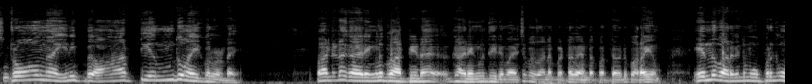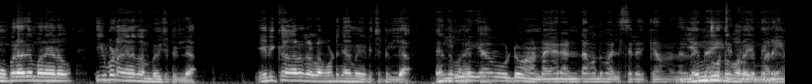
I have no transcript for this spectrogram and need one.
സ്ട്രോങ് ആയി ഇനി പാർട്ടി എന്തും ആയിക്കൊള്ളട്ടെ. പാർട്ടിയുടെ കാര്യങ്ങൾ പാർട്ടിയുടെ കാര്യങ്ങൾ തീരുമാനിച്ച് പ്രധാനപ്പെട്ട വേണ്ടപ്പെട്ടവർ പറയും. എന്ന് പറഞ്ഞിട്ട് മൂപ്പർക്ക് മൂപ്പരാരും പറയാലോ ഇവിടെ അങ്ങനെ സംഭവിച്ചിട്ടില്ല. എനിക്ക് അങ്ങനെ കള്ളവോട്ട് ഞാൻ മേടിച്ചിട്ടില്ല. എന്ന് പറയാം വോട്ട് വേണ്ട ഞാൻ രണ്ടാമത് മത്സരിക്കാം എന്തുകൊണ്ട് പറയുന്നു പറയുന്നില്ല?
